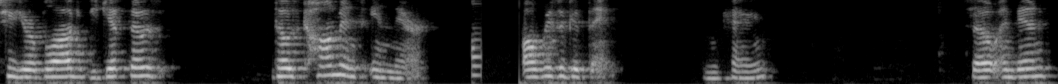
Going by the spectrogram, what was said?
to your blog, to get those those comments in there. Always a good thing. Okay. So, and then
